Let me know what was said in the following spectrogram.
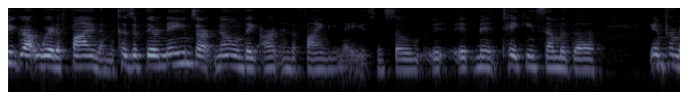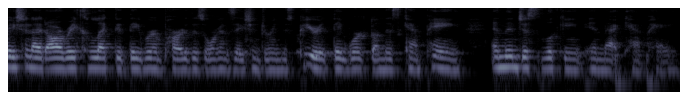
figure out where to find them because if their names aren't known, they aren't in the finding aids. And so it, it meant taking some of the information I'd already collected. They were in part of this organization during this period. They worked on this campaign and then just looking in that campaign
